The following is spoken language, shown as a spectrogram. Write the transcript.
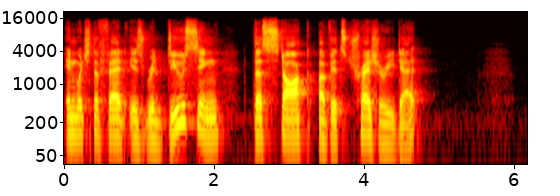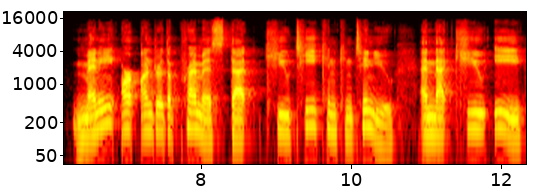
in which the Fed is reducing the stock of its treasury debt, many are under the premise that QT can continue and that QE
